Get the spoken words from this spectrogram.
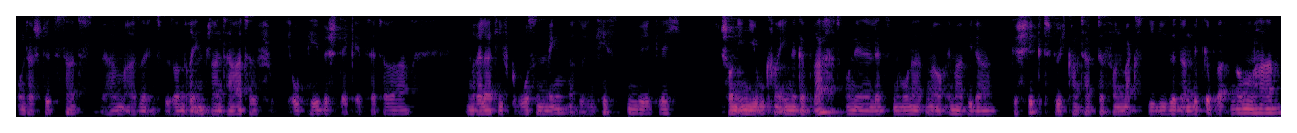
unterstützt hat. Wir haben also insbesondere Implantate, OP-Besteck etc in relativ großen Mengen, also in Kisten wirklich, schon in die Ukraine gebracht und in den letzten Monaten auch immer wieder geschickt durch Kontakte von Max, die diese dann mitgenommen haben.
